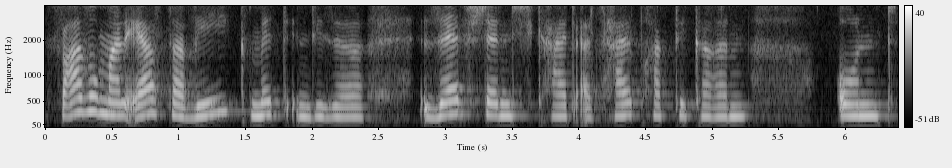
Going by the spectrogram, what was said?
Es war so mein erster Weg mit in diese Selbstständigkeit als Heilpraktikerin und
